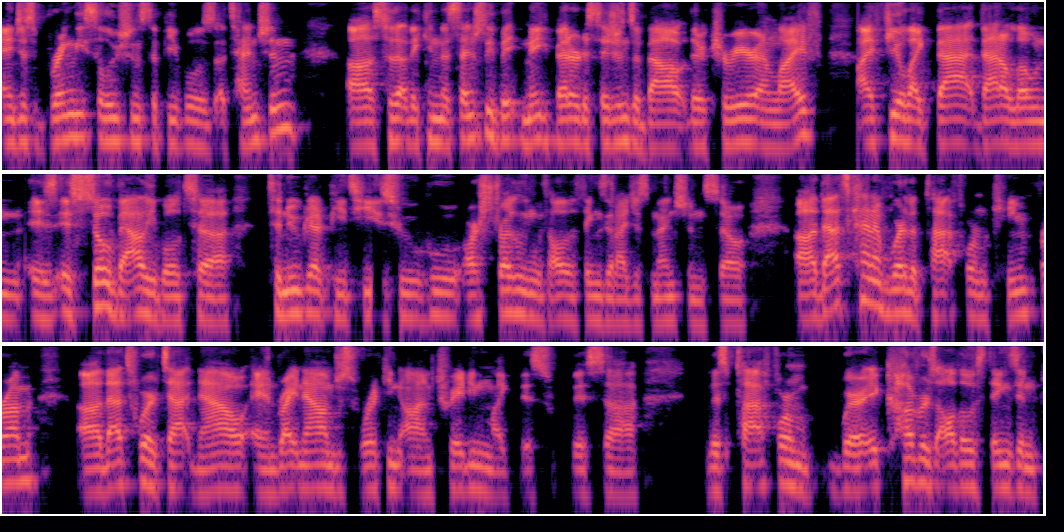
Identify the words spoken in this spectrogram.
and just bring these solutions to people's attention, uh, so that they can essentially make better decisions about their career and life. I feel like that that alone is is so valuable to to new grad PTs who who are struggling with all the things that I just mentioned. So uh, that's kind of where the platform came from. Uh, that's where it's at now. And right now, I'm just working on creating like this this. Uh, this platform where it covers all those things and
